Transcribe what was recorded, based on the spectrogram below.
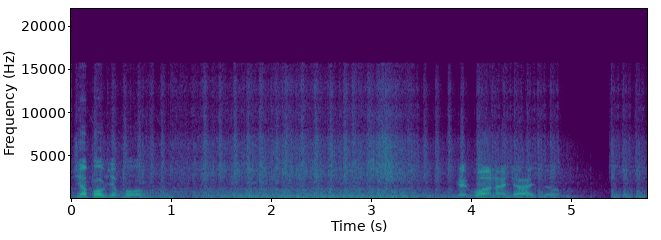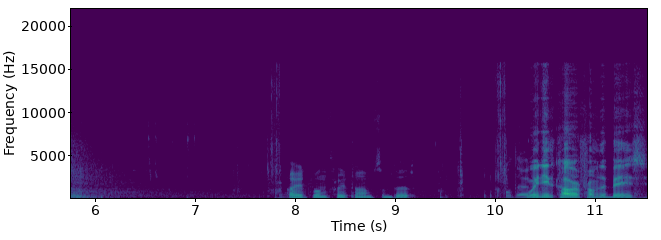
Jump off, jump off. Hit one, I died though. I hit one three times, I'm dead. Full dead. We need cover from the base.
